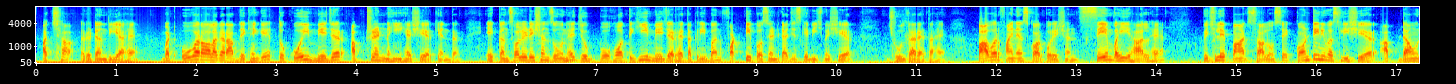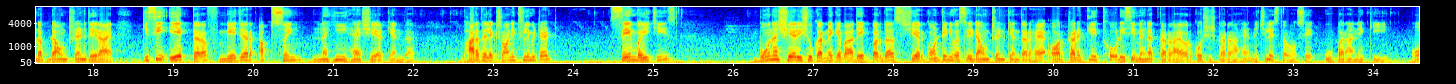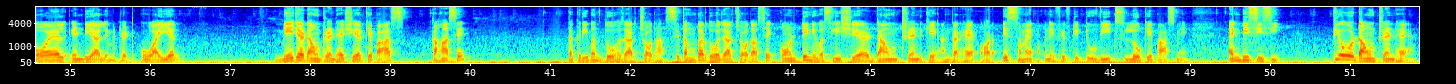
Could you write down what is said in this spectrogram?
अच्छा रिटर्न दिया है बट ओवरऑल अगर आप देखेंगे तो कोई मेजर अप ट्रेंड नहीं है शेयर के अंदर। एक कंसोलिडेशन जोन है जो बहुत ही मेजर है, तकरीबन 40 परसेंट का, जिसके बीच में शेयर झूलता रहता है। पावर फाइनेंस कॉरपोरेशन सेम वही हाल है। पिछले पाँच सालों से continuously share up down up down trend दे रहा है। किसी एक तरफ़ मेजर अप स्विंग नहीं है शेयर के अंदर। भारत इलेक्ट्रॉनिक्स लिमिटेड सेम वही चीज़। बोनस शेयर इशू करने के बाद एक पर दस शेयर कॉन्टिन्यूसली डाउन ट्रेंड के अंदर है और करंटली थोड़ी सी मेहनत कर रहा है और कोशिश कर रहा है निचले स्तरों से ऊपर आने की। Oil India limited OIL major down trend है शेयर के पास। कहाँ से? तकरीबन 2014 सितंबर 2014 से कॉन्टिन्यूसली शेयर डाउन ट्रेंड के अंदर है और इस समय अपने 52 वीक्स लो के पास में। एनबीसीसी प्योर डाउन ट्रेंड है।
